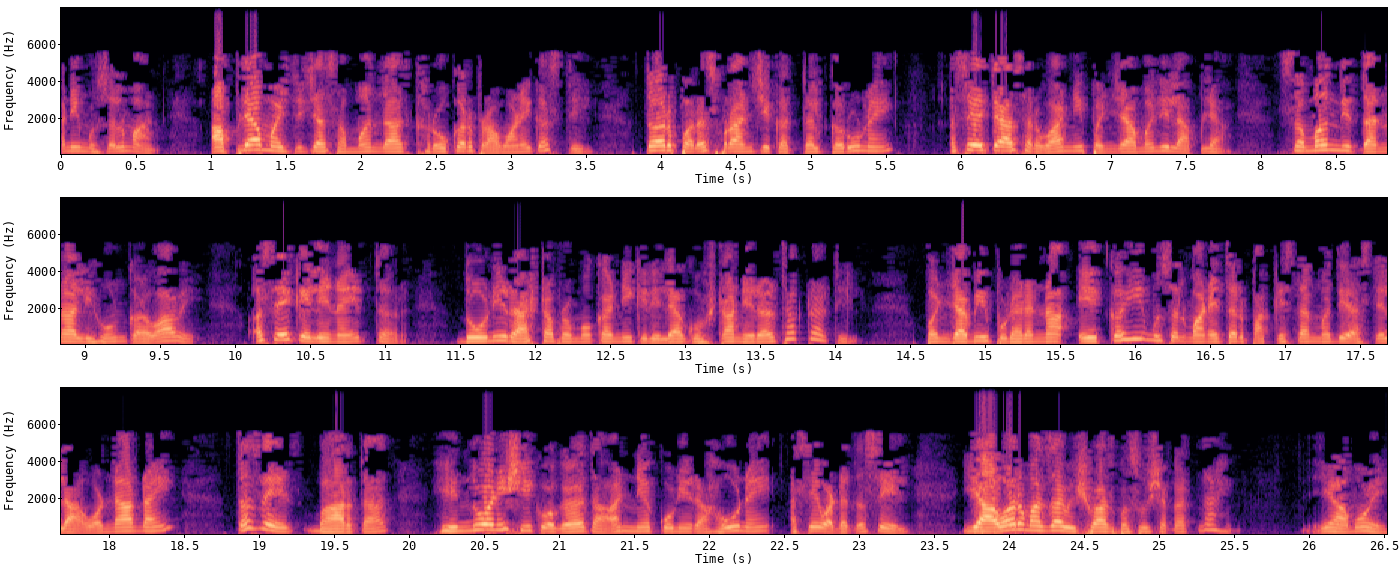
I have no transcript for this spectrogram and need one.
आणि मुसलमान आपल्या मैत्रीच्या संबंधात खरोखर प्रामाणिक असतील तर परस्परांची कत्तल करू नये असे त्या सर्वांनी पंजाबमधील आपल्या संबंधितांना लिहून कळवावे. असे केले नाही तर दोन्ही राष्ट्रप्रमुखांनी केलेल्या घोषणा निरर्थक ठरतील. पंजाबी पुढाऱ्यांना एकही मुसलमाने तर पाकिस्तानमध्ये असलेला आवडणार नाही. तसेच भारतात हिंदू आणि शीख वगळता अन्य कोणी राहू नये असे वाटत असेल यावर माझा विश्वास बसू शकत नाही. यामुळे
